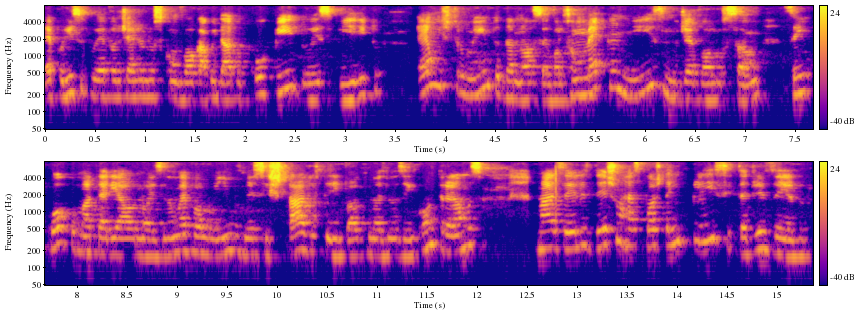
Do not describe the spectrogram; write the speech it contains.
é por isso que o Evangelho nos convoca a cuidar do corpo e do espírito. É um instrumento da nossa evolução, um mecanismo de evolução. Sem o corpo material, nós não evoluímos nesse estado espiritual que nós nos encontramos, mas eles deixam a resposta implícita, dizendo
